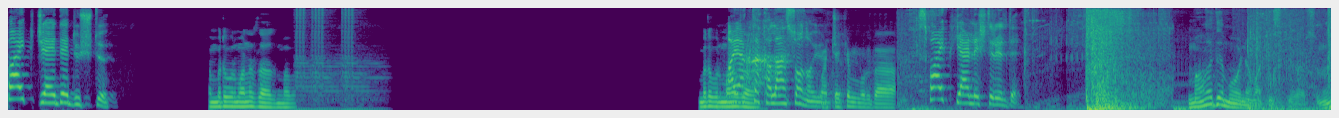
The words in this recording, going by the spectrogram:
Spike C'de düştü. Chamber'ı vurmanız lazım baba. Chamber'ı vurmanız Ayakta lazım. kalan son oyuncu. Maç kim burada? Spike yerleştirildi. Madem oynamak istiyorsunuz.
